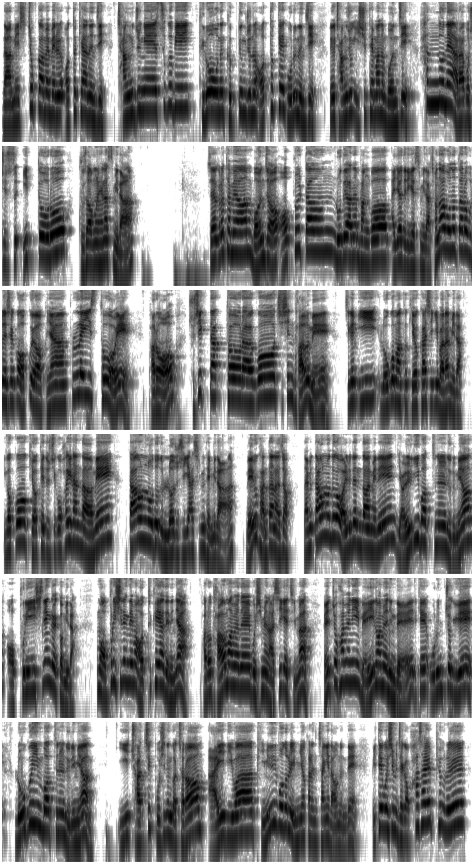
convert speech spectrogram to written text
다음에 시초가 매매를 어떻게 하는지 장중에 수급이 들어오는 급등주는 어떻게 고르는지 그리고 장중 이슈 테마는 뭔지 한눈에 알아보실 수 있도록 구성을 해놨습니다. 자 그렇다면 먼저 어플 다운로드하는 방법 알려드리겠습니다. 전화번호 따로 부르실 거 없고요. 그냥 플레이 스토어에 바로 주식닥터라고 치신 다음에 지금 이 로고 마크 기억하시기 바랍니다. 이거 꼭 기억해 두시고 확인한 다음에 다운로드 눌러주시기 하시면 됩니다. 매우 간단하죠. 그 다음에 다운로드가 완료된 다음에는 열기 버튼을 누르면 어플이 실행될 겁니다. 그럼 어플이 실행되면 어떻게 해야 되느냐? 바로 다음 화면을 보시면 아시겠지만 왼쪽 화면이 메인 화면인데 이렇게 오른쪽 위에 로그인 버튼을 누르면 이 좌측 보시는 것처럼 아이디와 비밀번호를 입력하는 창이 나오는데 밑에 보시면 제가 화살표를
